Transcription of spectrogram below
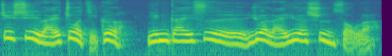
继续来做几个，应该是越来越顺手了。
